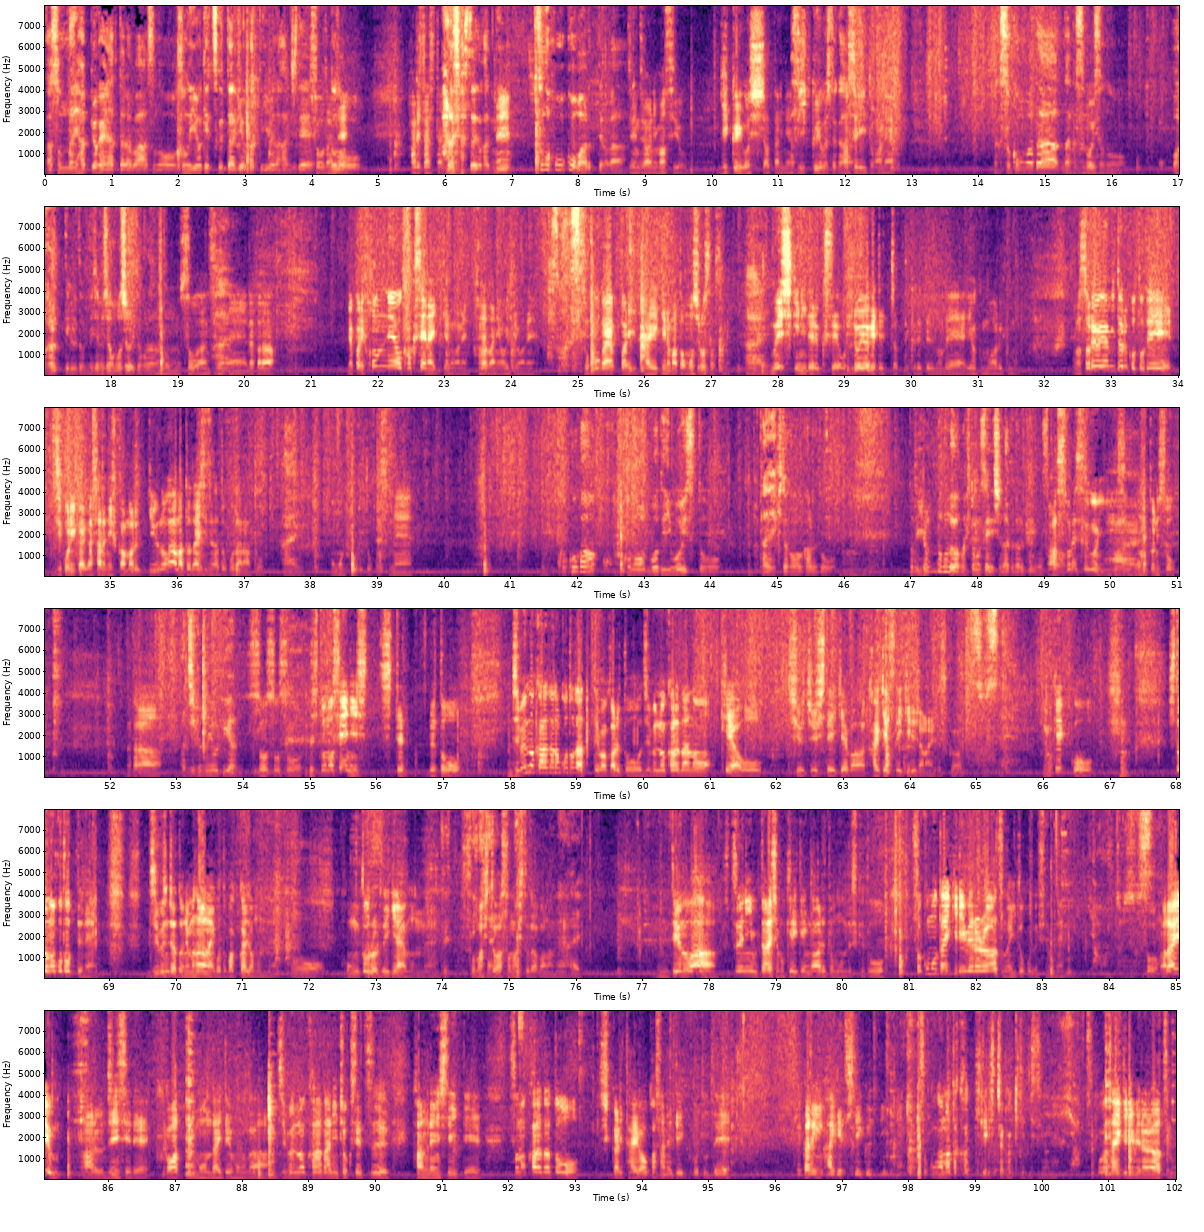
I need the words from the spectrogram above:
あそんなに発表会だったらばそのその言い訳作ってあげようかっていうような感じで喉をうん晴れさせたりね。晴らさせたりとかっていう、ね。その方向もあるっていうのが。全然ありますよ。ぎっくり腰しちゃったりね。びっくりしたか。アスリートがね。そこもまたなんかすごいその、分かってくるとめちゃめちゃ面白いところだなと思う、うんそうなんですよね、はだからやっぱり本音を隠せないっていうのがね体においてはね。あそそこがやっぱり体液のまた面白さですね。はい。無意識に出る癖を拾い上げていっちゃってくれてるので良くも悪くも。まあそれを読み取ることで自己理解がさらに深まるっていうのがまた大切なとこだなとはい。思ってるとこですね。ここがこのボディーボイスと体壁とか分かると多分いろんなことがまあ人のせいにしなくなると言いますか。あそれすごいですよ、はい。本当にそう。だからあ自分の要求やんそうそうそう。人のせいにししてると自分の体のことだって分かると自分の体のケアを集中していけば解決できるじゃないですか。そうですね。でも結構 人のことってね自分じゃどうにもならないことばっかりだもんね。もコントロールできないもんね。その人はその人だからね、はい。うんっていうのは普通に誰しも経験があると思うんですけどそこも待機リベラルアーツのいいとこですよね。いや本当にそうあらゆるある人生で関わってる問題というものが自分の体に直接関連していてその体としっかり対話を重ねていくことで結果的に解決していくっていうね。そこがまた画期的っちゃ画期的ですよね。いや。そこが待機リベラルアーツの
